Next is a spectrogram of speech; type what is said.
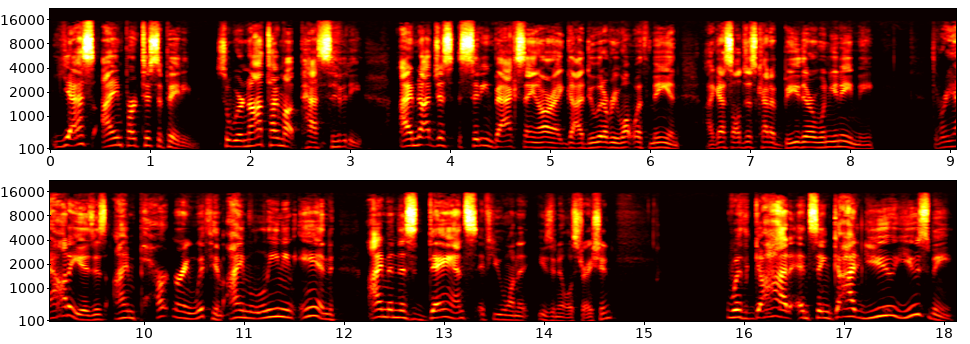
Yes, I'm participating. So we're not talking about passivity. I'm not just sitting back saying, "All right, God, do whatever you want with me and I guess I'll just kind of be there when you need me." The reality is is I'm partnering with him. I'm leaning in. I'm in this dance, if you want to use an illustration, with God and saying, "God, you use me."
